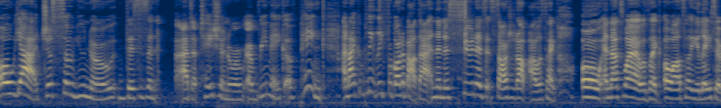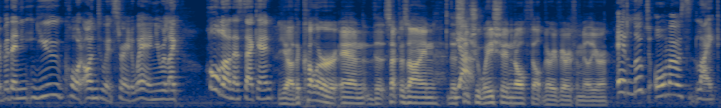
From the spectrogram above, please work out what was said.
oh, yeah, just so you know, this is an adaptation or a, remake of Pink. And I completely forgot about that. And then as soon as it started up, I was like, oh, and that's why I was like, oh, I'll tell you later. But then you caught onto it straight away and you were like, hold on a second. yeah, the color and the set design, the Yeah. situation, it all felt very, very familiar. it looked almost like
